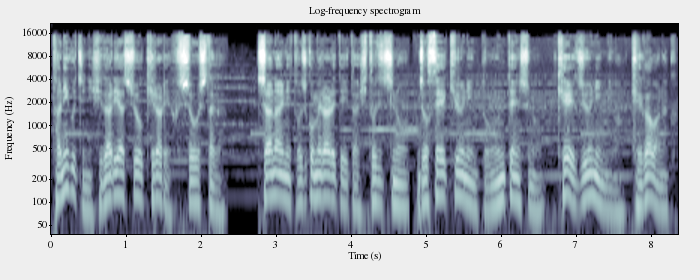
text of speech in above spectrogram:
谷口に左足を切られ負傷したが、車内に閉じ込められていた人質の女性9人と運転手の計10人には怪我はなく、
